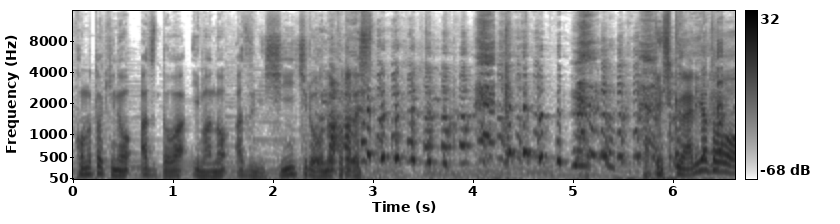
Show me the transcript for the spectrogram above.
この時のアズとは今の安住紳一郎のことです たけし君ありがとう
